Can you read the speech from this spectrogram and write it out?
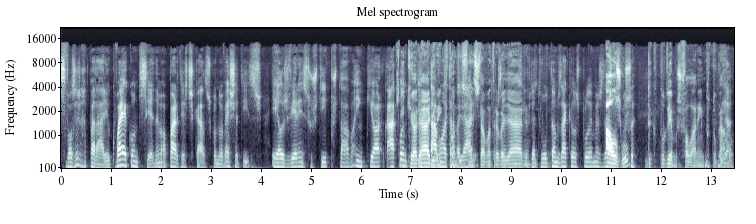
se vocês repararem, o que vai acontecer na maior parte destes casos, quando houver chatices, é eles verem se os tipos estavam, em que hora, há quanto que horário, estavam a trabalhar. estavam a trabalhar. Portanto, voltamos àqueles problemas da Algo discussão. de que podemos falar em Portugal,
